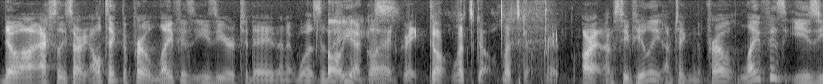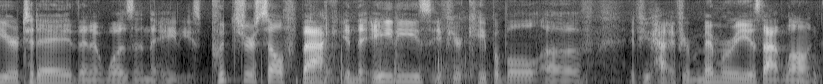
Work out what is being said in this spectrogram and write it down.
No, uh, actually, sorry. I'll take the pro. Life is easier today than it was in the Oh yeah, 80s. go ahead. Great, go. Let's go. Let's go. Great. All right, I'm Steve Hely. I'm taking the pro. Life is easier today than it was in the 80s. Put yourself back in the 80s if you're capable of, if you ha- if your memory is that long.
